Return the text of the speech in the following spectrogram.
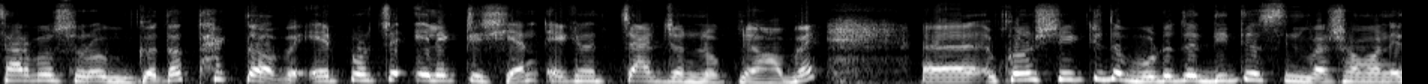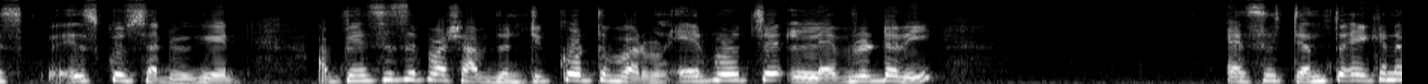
চার বছর অভিজ্ঞতা থাকতে হবে। এরপর হচ্ছে ইলেকট্রিশিয়ান এখানে চারজন লোক নেওয়া হবে। কোনো স্বীকৃত বোর্ডতে দ্বিতীয় শ্রেণি বা সমান স্কুল সার্টিফিকেট, আপনি এসএসসি পাশে ঠিক করতে পারবেন। এরপর হচ্ছে ল্যাবরেটরি অ্যাসিস্ট্যান্ট তো এখানে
